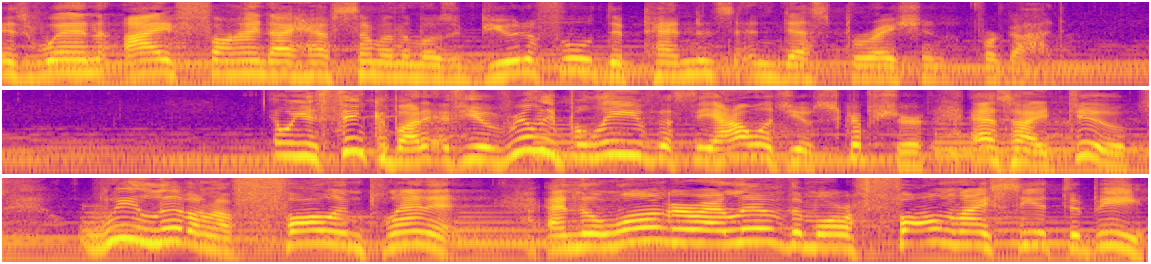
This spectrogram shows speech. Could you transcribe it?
is when I find I have some of the most beautiful dependence and desperation for God. And when you think about it, if you really believe the theology of Scripture, as I do, we live on a fallen planet. And the longer I live, the more fallen I see it to be.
